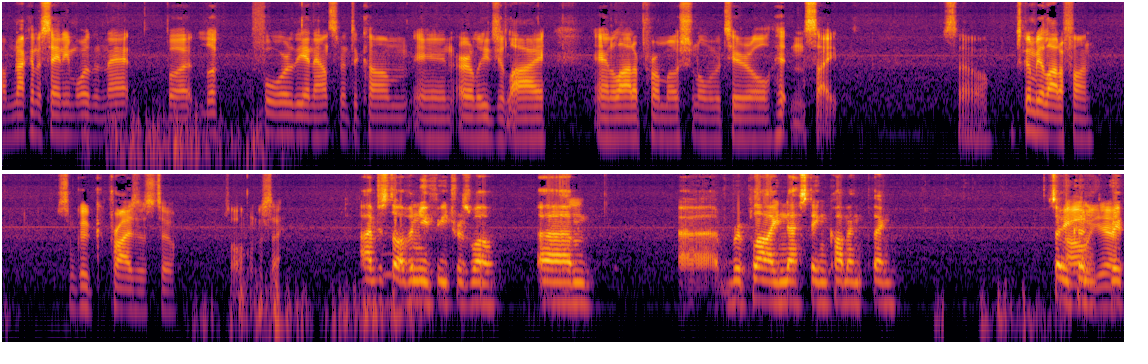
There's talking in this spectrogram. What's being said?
I'm not going to say any more than that, but look for the announcement to come in early July, and a lot of promotional material hitting the site. So it's going to be a lot of fun. Some good prizes too. That's all I'm going to say. I've just thought of a new feature as well. Um, uh, reply nesting comment thing. So you Oh, can yeah. re-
